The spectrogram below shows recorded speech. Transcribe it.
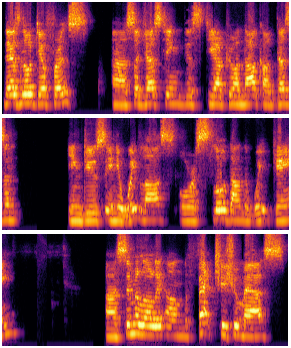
there's no difference, uh, suggesting this DRP1 knockout doesn't induce any weight loss or slow down the weight gain. Uh, similarly, on the fat tissue mass,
